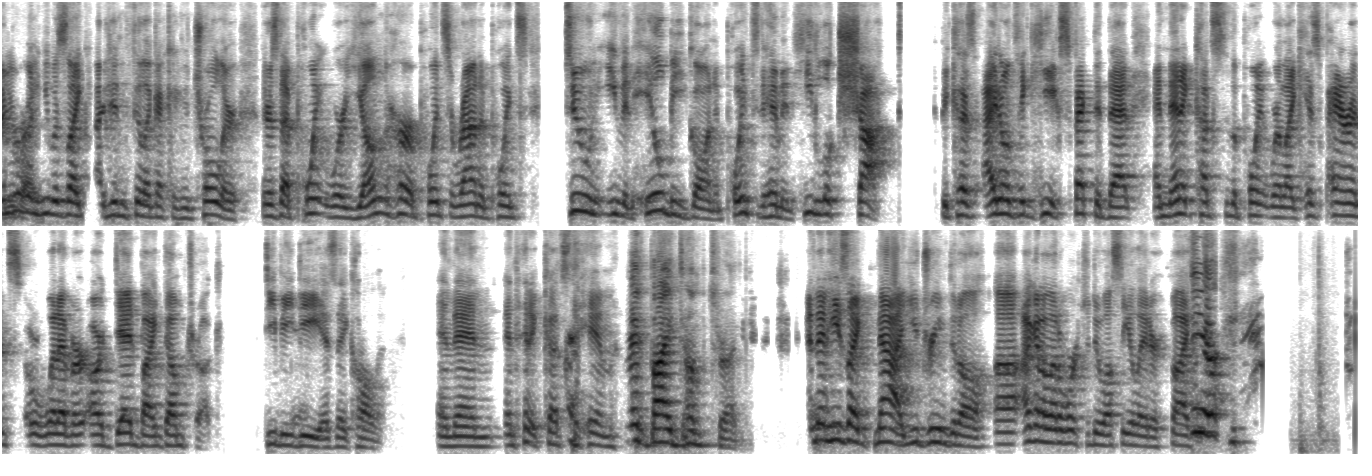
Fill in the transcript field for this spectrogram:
remember you're when he was like, I didn't feel like I could control her. There's that point where young her points around and points. Soon, even he'll be gone, and points to him, and he looks shocked because I don't think he expected that. And then it cuts to the point where like his parents or whatever are dead by dump truck, DBD as they call it. and then and then it cuts to him, Dead by dump truck. and then he's like, "Nah, you dreamed it all. Uh, I got a lot of work to do. I'll see you later. Bye." Real.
